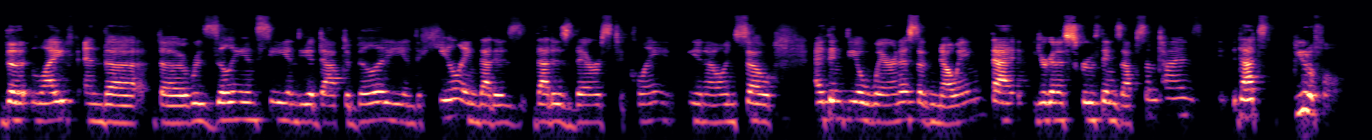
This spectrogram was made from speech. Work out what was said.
the life and the the resiliency and the adaptability and the healing that is that is theirs to claim, you know. And so I think the awareness of knowing that you're going to screw things up sometimes, that's beautiful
